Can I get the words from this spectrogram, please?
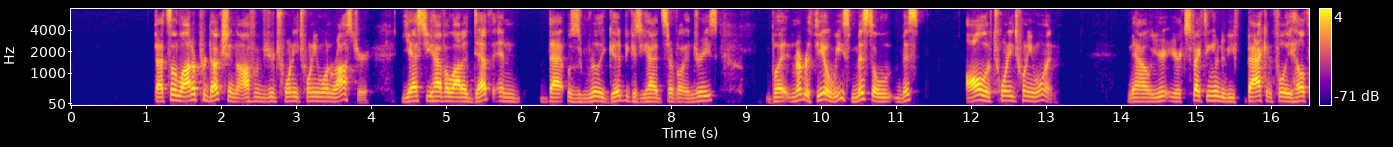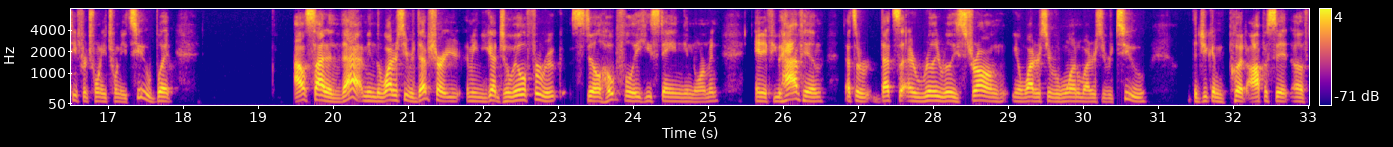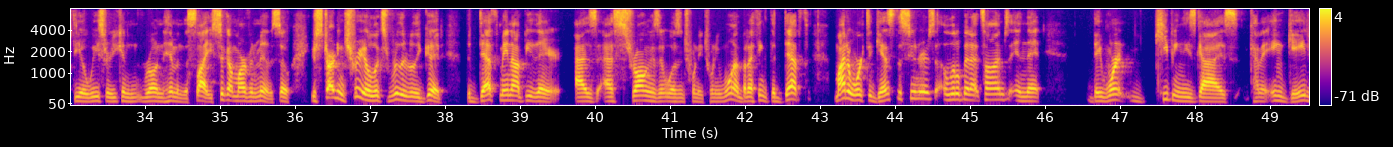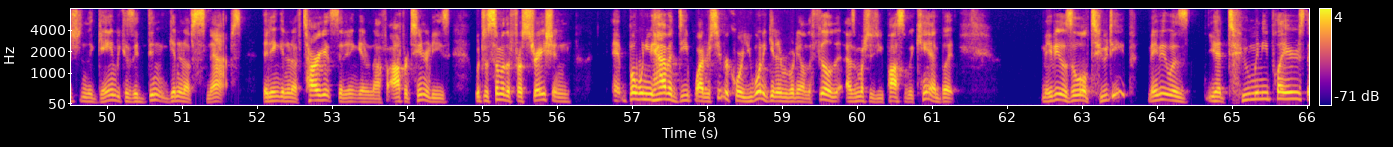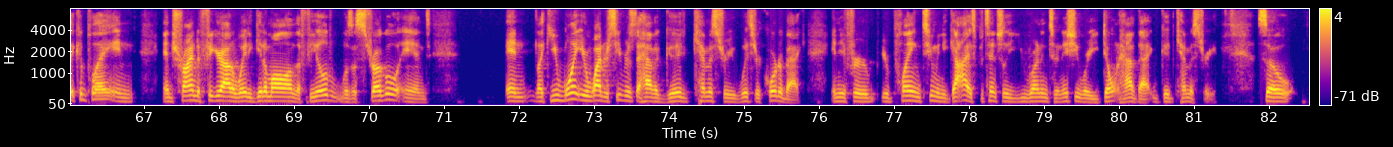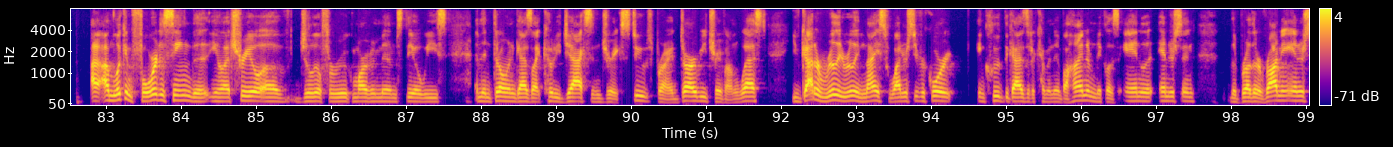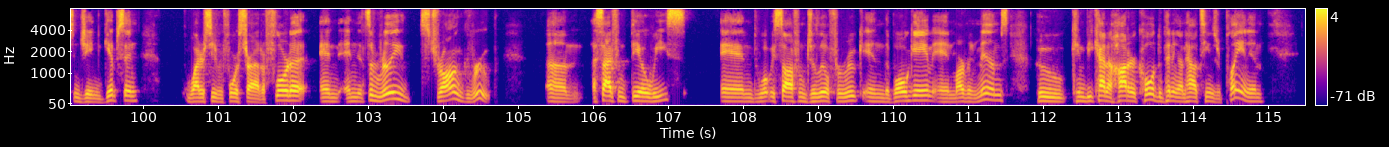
That's a lot of production off of your 2021 roster. Yes, you have a lot of depth, and that was really good because you had several injuries. But remember, Theo Wease missed a missed all of 2021. Now you're, you're expecting him to be back and fully healthy for 2022, but outside of that, I mean, the wide receiver depth chart, I mean, you got Jalil Farooq still, hopefully he's staying in Norman. And if you have him, that's a, that's a really, really strong, you know, wide receiver one, wide receiver two that you can put opposite of Theo Wease, or you can run him in the slot. You still got Marvin Mims. So your starting trio looks really, really good. The depth may not be there as as strong as it was in 2021. But I think the depth might have worked against the Sooners a little bit at times in that they weren't keeping these guys kind of engaged in the game because they didn't get enough snaps. They didn't get enough targets. They didn't get enough opportunities, which was some of the frustration. Eh, but when you have a deep wide receiver core, you want to get everybody on the field as much as you possibly can. But maybe it was a little too deep. Maybe it was you had too many players that could play, and and trying to figure out a way to get them all on the field was a struggle and and like you want your wide receivers to have a good chemistry with your quarterback and if you're you're playing too many guys potentially you run into an issue where you don't have that good chemistry so I, am looking forward to seeing the you know a trio of Jalil Farooq, Marvin Mims, Theo Wease, and then throwing guys like Cody Jackson, Drake Stoops, Brian Darby, Trevon West. You've got a really really nice wide receiver core include the guys that are coming in behind him Nicholas Anderson, the brother of Rodney Anderson, Jaden Gibson, wide receiver four star out of Florida. And, and it's a really strong group. Um, aside from Theo Wease and what we saw from Jalil Farooq in the bowl game and Marvin Mims, who can be kind of hot or cold depending on how teams are playing him.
